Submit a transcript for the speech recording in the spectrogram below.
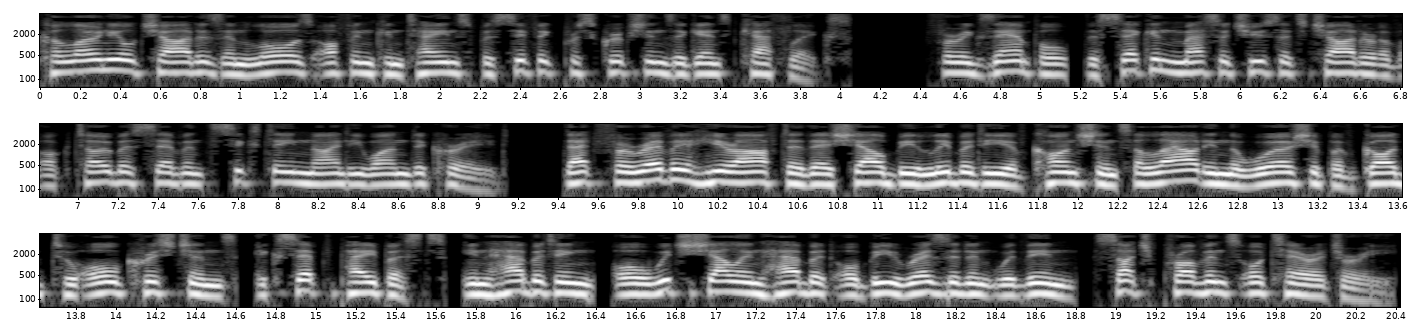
Colonial charters and laws often contain specific prescriptions against Catholics. For example, the Second Massachusetts Charter of October 7, 1691 decreed, "...that forever hereafter there shall be liberty of conscience allowed in the worship of God to all Christians, except Papists, inhabiting, or which shall inhabit or be resident within, such province or territory."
